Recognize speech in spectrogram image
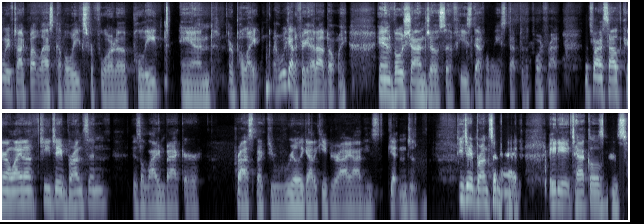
we've talked about last couple weeks for Florida, Polite and or Polite. We got to figure that out, don't we? And Vosean Joseph, he's definitely stepped to the forefront. As far as South Carolina, T.J. Brunson is a linebacker prospect you really got to keep your eye on. He's getting just TJ Brunson had 88 tackles his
